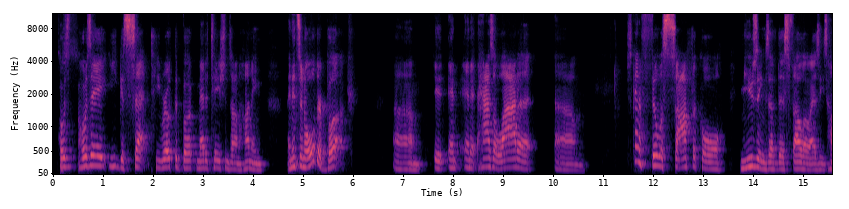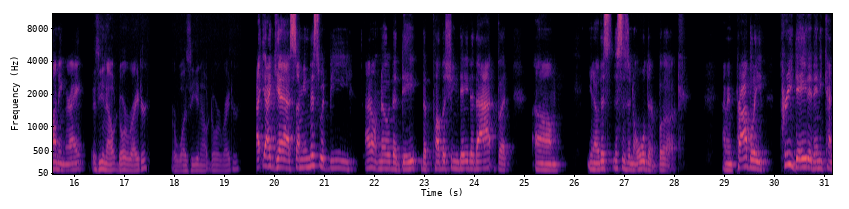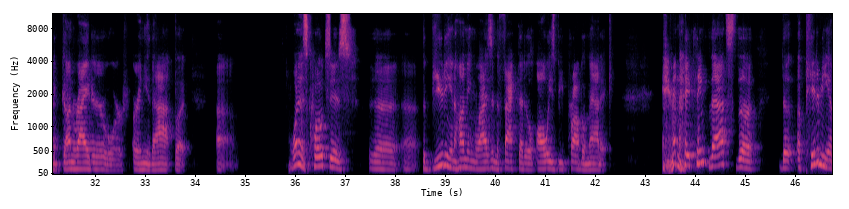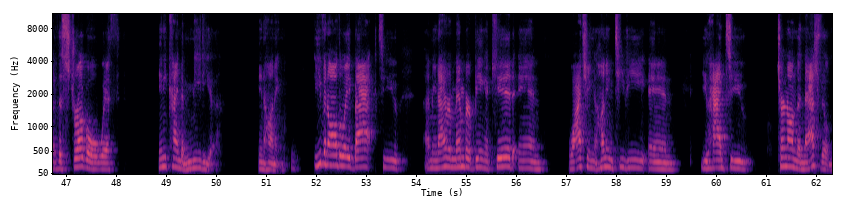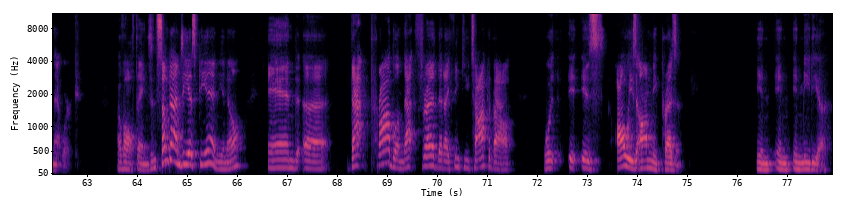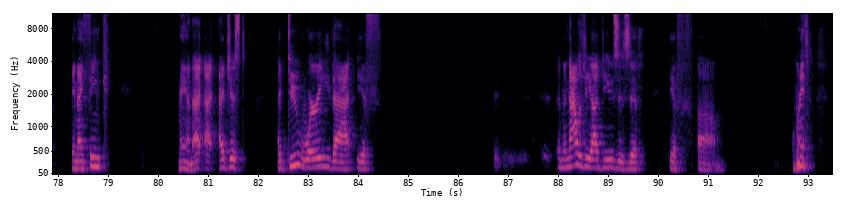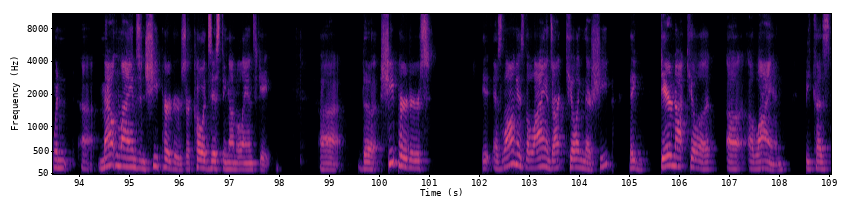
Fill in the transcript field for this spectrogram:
Jose, Jose E. Gasset. He wrote the book Meditations on Hunting, and it's an older book. Um, it and and it has a lot of um, just kind of philosophical musings of this fellow as he's hunting. Right? Is he an outdoor writer, or was he an outdoor writer? I, I guess. I mean, this would be. I don't know the date, the publishing date of that, but um, you know, this this is an older book. I mean, probably predated any kind of gun writer or or any of that. But uh, one of his quotes is the uh, the beauty in hunting lies in the fact that it'll always be problematic, and I think that's the the epitome of the struggle with any kind of media in hunting, even all the way back to I mean, I remember being a kid and watching hunting TV, and you had to turn on the Nashville network of all things, and sometimes ESPN, you know, and uh, that problem, that thread that I think you talk about, is always omnipresent in in in media, and I think, man, I, I, I just I do worry that if an analogy I'd use is if if um, when it, when uh, mountain lions and sheep herders are coexisting on the landscape, uh, the sheep herders, it, as long as the lions aren't killing their sheep, they dare not kill a, a, a lion because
